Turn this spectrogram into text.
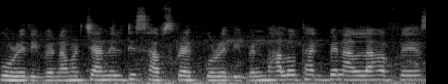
করে দিবেন আমার চ্যানেলটি সাবস্ক্রাইব করে দিবেন। ভালো থাকবেন আল্লাহ হাফেজ।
